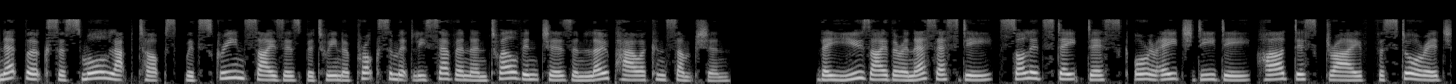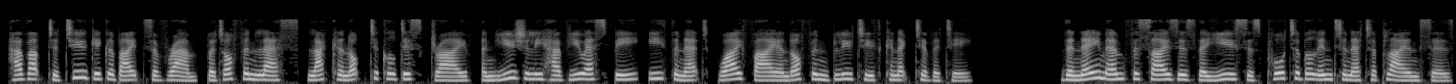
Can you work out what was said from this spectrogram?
Netbooks are small laptops, with screen sizes between approximately 7 and 12 inches and low power consumption. They use either an SSD solid-state disk or a HDD hard disk drive for storage, have up to 2 GB of RAM but often less, lack an optical disk drive, and usually have USB, Ethernet, Wi-Fi and often Bluetooth connectivity. The name emphasizes their use as portable Internet appliances.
